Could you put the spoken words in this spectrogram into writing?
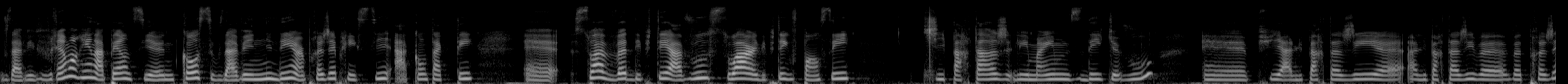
vous avez vraiment rien à perdre s'il y a une cause, si vous avez une idée, un projet précis à contacter euh, soit votre député à vous, soit un député que vous pensez qui partage les mêmes idées que vous. Euh, puis à lui partager, à lui partager votre projet.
